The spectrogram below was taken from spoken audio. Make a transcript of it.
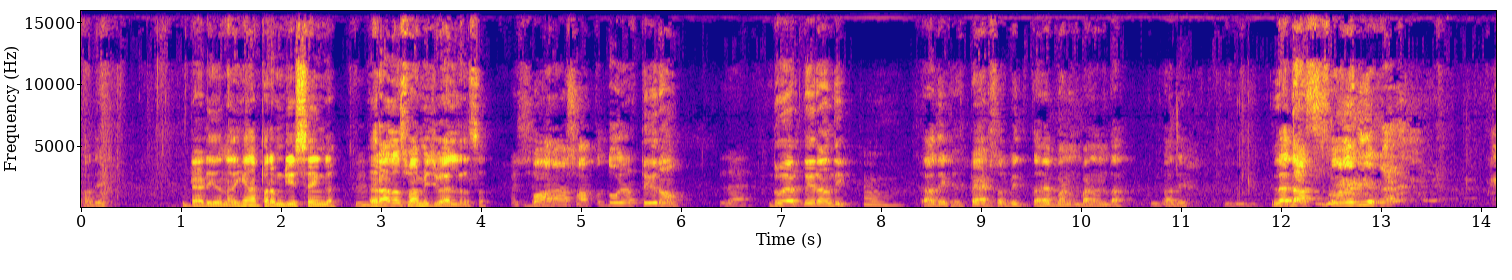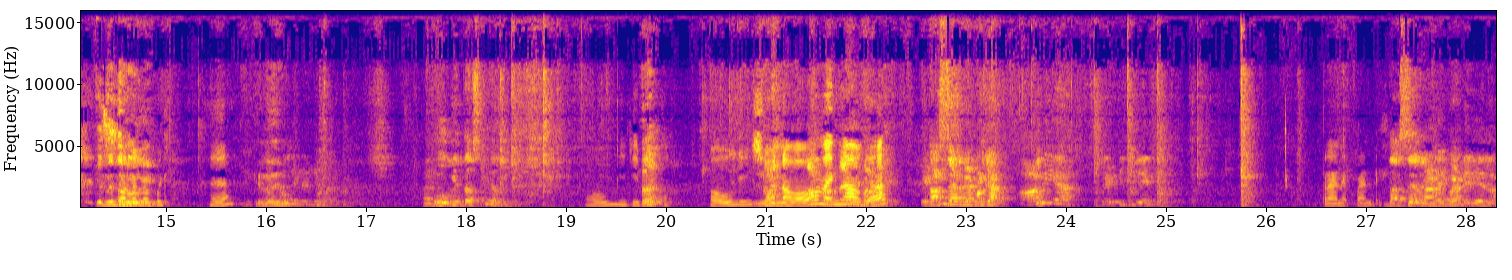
ਆ ਦੇਖ। ਡੈਡੀ ਦਾ ਨਾਂ ਲਿਖਿਆ ਨਾ ਪਰਮਜੀਤ ਸਿੰਘ ਰਾਧਾ ਸਵਾਮੀ ਜਵੈਲਰਸ। 12 7 2013 ਲੈ। 2013 ਦੀ। ਹਾਂ। ਆ ਦੇਖ 6500 ਰੁਪਏ ਦਿੱਤਾ ਹੈ ਬਣ ਬਣਨ ਦਾ। ਆ ਦੇਖ। ਲੈ ਦੱਸ ਸੋਨੇ ਦੀ ਹੈਗਾ। ਕਿੰਨੇ ਦੀ ਸੋਨਾ ਹੋਗੀ ਲੱਭ। ਹੈ? ਕਿੰਨੇ ਦੀ ਹੋਗੀ ਹੋਗੀ 10000 ਦੀ। ਹੋਊਗੀ ਕੀ ਪਤਾ। ਹੋਊਗੀ। ਸੋਨਾ ਵਾਵਾ ਮਹਿੰਗਾ ਹੋ ਗਿਆ। 10000 ਰੁਪਏ ਬਣ ਜਾ ਆ ਵੀ ਆ ਪੇਟੀ ਚ ਵੇਖ ਪੁਰਾਣੇ ਭਾਂਡੇ। 10000 ਨਾਲੇ ਰੁਪਏ ਭਾਂਡੇ ਲੈ ਲਾ।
